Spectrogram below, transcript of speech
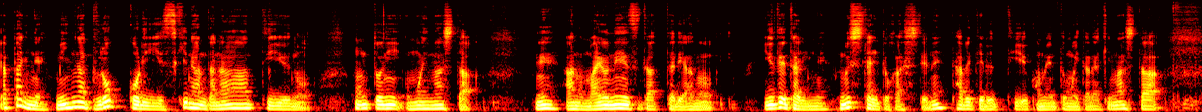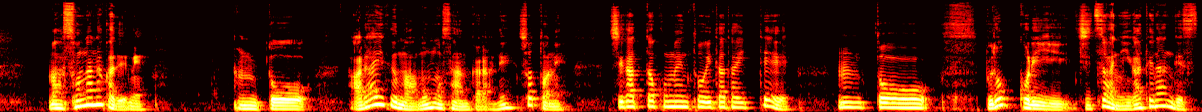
やっぱりねみんなブロッコリー好きなんだなっていうの本当に思いました。ねあのマヨネーズだったりあの茹でたりね蒸したりとかしてね食べてるっていうコメントもいただきました。まあそんな中でねうんとアライグマももさんからねちょっとね違ったコメントをいただいてうんとブロッコリー実は苦手なんです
